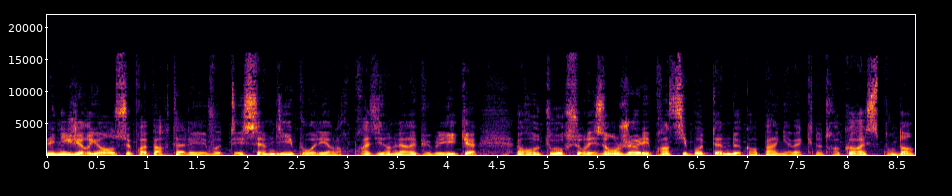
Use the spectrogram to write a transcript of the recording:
Les Nigérians se préparent à aller voter samedi pour élire leur président de la République. Retour sur les enjeux et les principaux thèmes de campagne avec notre correspondant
